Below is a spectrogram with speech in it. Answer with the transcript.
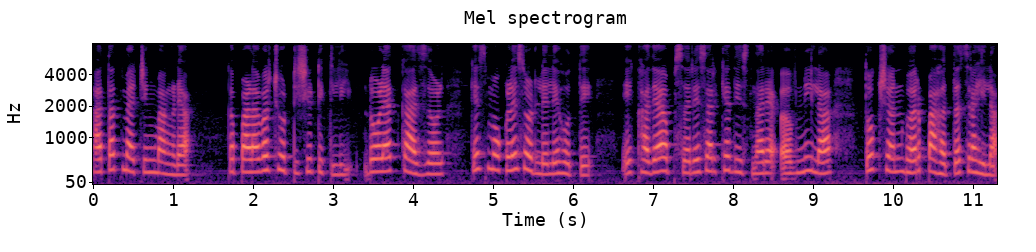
हातात मॅचिंग बांगड्या कपाळावर छोटीशी टिकली डोळ्यात काजळ केस मोकळे सोडलेले होते. एखाद्या अप्सरेसारख्या दिसणाऱ्या अवनीला तो क्षणभर पाहतच राहिला.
